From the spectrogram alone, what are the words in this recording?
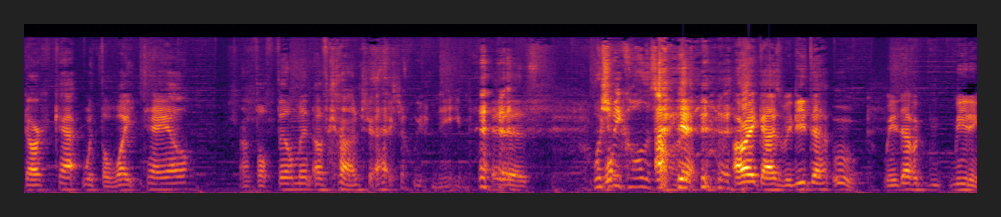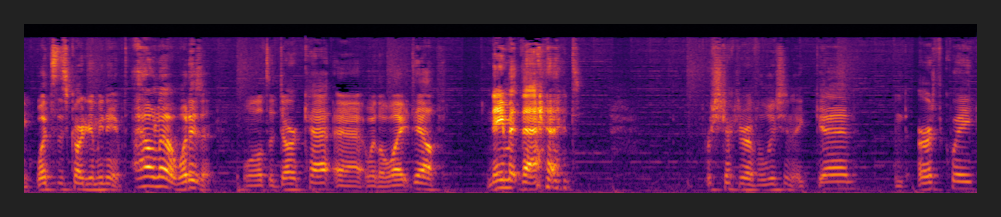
Dark Cat with the White Tail, a fulfillment of contract. Such a weird name. it is. What should we call this card? yeah. All right, guys, we need to. Ooh, we need to have a meeting. What's this card gonna be named? I don't know. What is it? Well, it's a dark cat uh, with a white tail. Name it that. Restructure Revolution again, and Earthquake.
